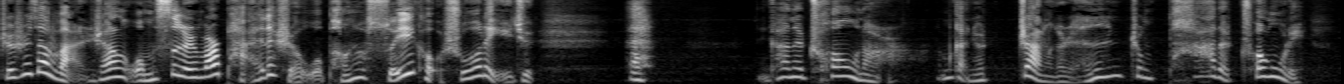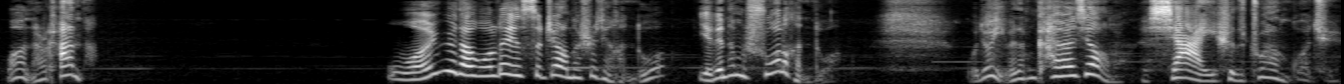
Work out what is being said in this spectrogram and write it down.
只是在晚上我们四个人玩牌的时候，我朋友随口说了一句：“哎，你看那窗户那儿，怎么感觉站了个人，正趴在窗户里往那儿看呢？”我遇到过类似这样的事情很多，也跟他们说了很多，我就以为他们开玩笑，下意识的转过去。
